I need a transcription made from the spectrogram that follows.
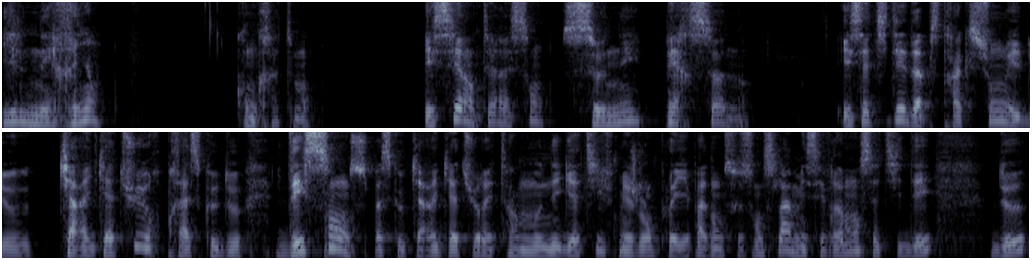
il n'est rien, concrètement. Et c'est intéressant, ce n'est personne. Et cette idée d'abstraction et de caricature, presque de d'essence, parce que caricature est un mot négatif, mais je l'employais pas dans ce sens-là, mais c'est vraiment cette idée de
